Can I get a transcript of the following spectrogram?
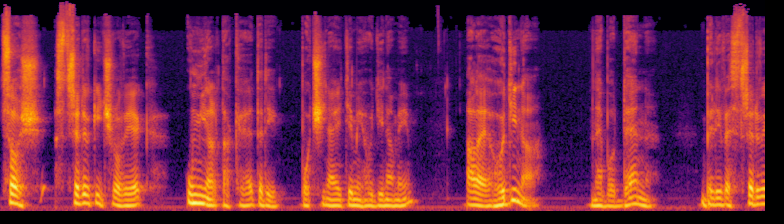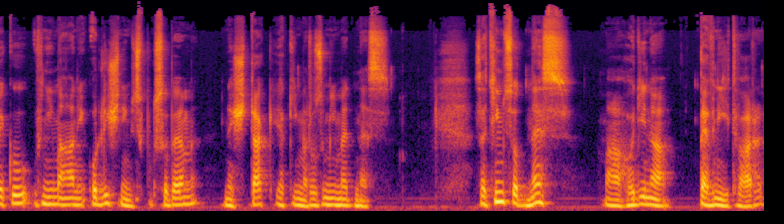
Což středověký člověk uměl také, tedy počínaje těmi hodinami, ale hodina nebo den byly ve středověku vnímány odlišným způsobem než tak, jakým rozumíme dnes. Zatímco dnes má hodina pevný tvar,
